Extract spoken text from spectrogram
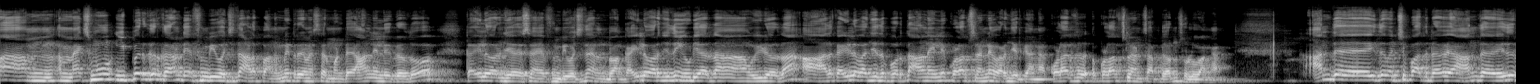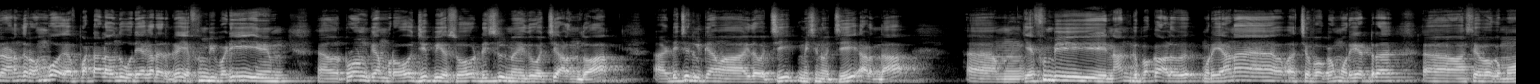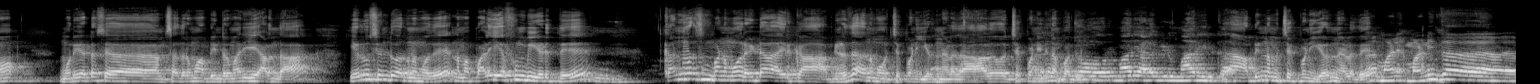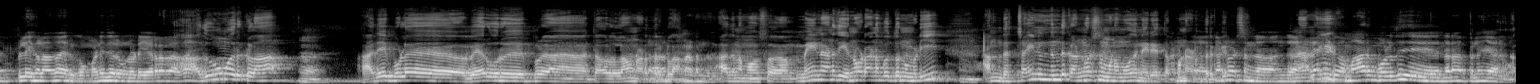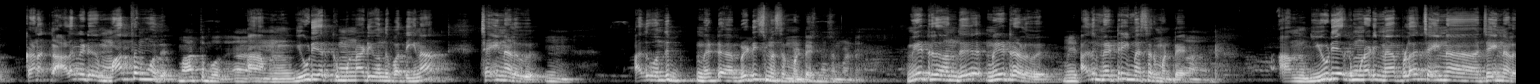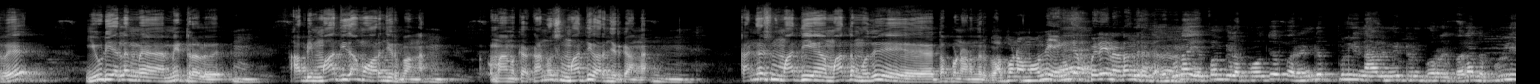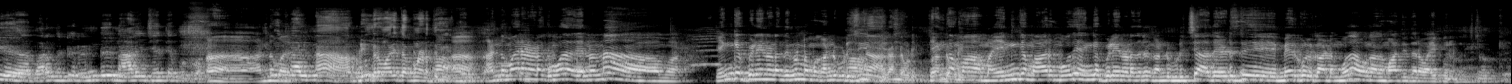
மேக்ஸிமம் இப்போ இருக்கிற கரண்ட் எஃப்எம்பி வச்சு தான் அளப்பாங்க. மீட்டர் மெஷர்மெண்ட்டு ஆன்லைனில் இருக்கிறதோ கையில் வரைஞ்ச எஃப்எம்பி வச்சு தான் எழுதுவாங்க. கையில் வரைஞ்சதும் யூடிஆர் தான் வீடியோ தான். அதை கையில் வரைஞ்சதை பொறுத்து ஆன்லைன்லேயே கொலாப்ஸ் லேண்டே வரைஞ்சிருக்காங்க. கொலாப்ஸ் கொலாப்ஸ் லேண்ட் சாஃப்ட்வேர்னு சொல்லுவாங்க. அந்த இதை வச்சு பார்த்துட்டாவே அந்த இது நடந்து ரொம்ப பட்டால வந்து ஒரு ஏக்கரா இருக்குது எஃப்எம்பி படி ட்ரோன் கேமராவோ ஜிபிஎஸோ டிஜிட்டல் இது வச்சு அளந்தோ டிஜிட்டல் கேம இதை வச்சு மிஷின் வச்சு அளந்தா எஃப்எம்பி நான்கு பக்கம் அளவு. முறையான செவ்வகம் முறையற்ற செவ்வகமோ முறையற்ற செ சதுரமோ அப்படின்ற மாதிரி அளந்தா எழுபது சென்ட் வரணும் போது நம்ம பழைய எஃப்எம்பி எடுத்து கன்வர்ஷன் பண்ணும்போது ரெட்டாக இருக்கா அப்படின்றத அதை நம்ம செக் பண்ணிக்கிறது நல்லதா? அதை செக் பண்ணிட்டு நம்ம பார்த்துக்கணும் கொஞ்சம் ஒரு மாதிரி அளவீடு மாறி இருக்கா? அப்படின்னு நம்ம செக் பண்ணிக்கிறது நல்லது. மனித பிள்ளைகளாக தான் இருக்கும். மனிதர்களோட எரராக தான் அதுவும் இருக்கலாம். அதே போல் வேற ஒரு தவறுதலாகவும் நடந்திருக்கலாம். நடந்திருக்கு. அது நம்ம மெயினானது என்னோட அனுபவத்தின்படி அந்த சைனிலிருந்து கன்வர்ஷன் பண்ணும்போது நிறைய தப்பு நடந்திருக்கு. அந்த அளவீடு மாறும் பொழுது நட பிள்ளையா இருக்கும் கணக்கு அளவீடு மாற்றும் போது மாற்றும் போது. யூடிஆருக்கு முன்னாடி வந்து பார்த்தீங்கன்னா செயின் அளவு. அது வந்து பிரிட்டிஷ் மெஷர்மெண்ட்டு மெஷர்மெண்ட் மீட்டர் வந்து மீட்டர் அளவு. அது மெட்ரிக் மெஷர்மெண்ட்டு யூடிஆருக்கு முன்னாடி மேப்பில் செயின் செயின் அளவு. யூடிஆரில் மீட்டர் அளவு. அப்படி மாற்றி தான் அவங்க வரைஞ்சிருப்பாங்க. கன்வர்ஷன் மாற்றி வரைஞ்சிருக்காங்க. கன்வர்ஷன் மாற்றி மாற்றும் போது தப்பு நடந்திருக்கும். அப்போ நம்ம வந்து எங்க பிழை நடந்திருக்கு? என்னன்னா எஃப்எம்பியில் இப்போ வந்து இப்போ ரெண்டு புள்ளி நாலு மீட்டர்னு போடுறதுக்கு பதிலா அந்த புள்ளியை மறந்துட்டு ரெண்டு நாலையும் சேர்த்தே போட்டுருவாங்க. அந்த மாதிரி. அப்படின்ற மாதிரி தப்பு நடந்துருக்கு. ஆ, அந்த மாதிரி நடக்கும்போது அது என்னன்னா எங்க பிழை நடந்திருக்குன்னு நம்ம கண்டுபிடிச்சு ஆ, கண்டுபிடி- எங்க மா- எங்க மாறும்போது எங்க பிழை நடந்ததுன்னு கண்டுபிடிச்சு அதை எடுத்து மேற்கோள் காட்டும் போது அவங்க அதை மாத்தி தர வாய்ப்பு இருக்கு. ஓகே.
